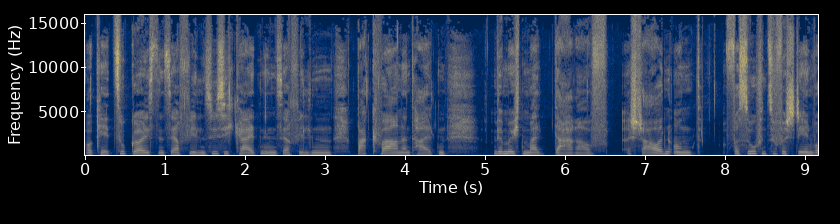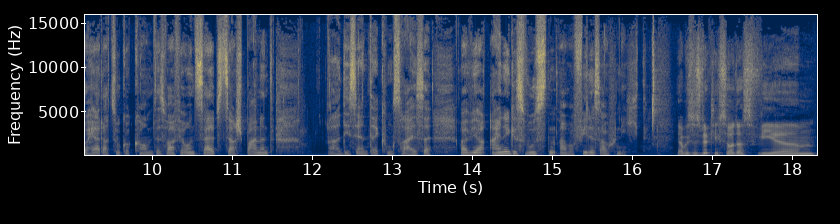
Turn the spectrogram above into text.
okay, Zucker ist in sehr vielen Süßigkeiten, in sehr vielen Backwaren enthalten. Wir möchten mal darauf schauen und versuchen zu verstehen, woher der Zucker kommt. Das war für uns selbst sehr spannend, äh, diese Entdeckungsreise, weil wir einiges wussten, aber vieles auch nicht. Ja, aber es ist wirklich so, dass wir ähm,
